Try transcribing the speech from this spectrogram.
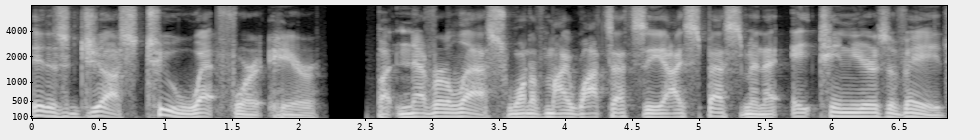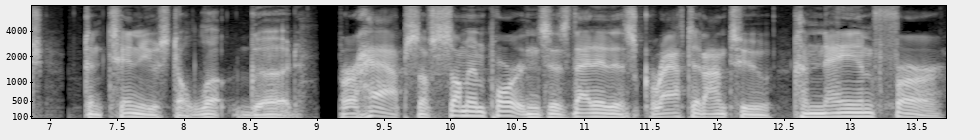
It is just too wet for it here. But nevertheless, one of my Wattezii specimen at 18 years of age continues to look good. Perhaps of some importance is that it is grafted onto Canaan fir,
